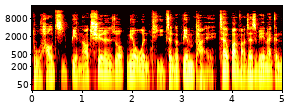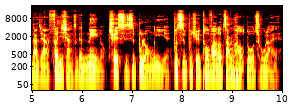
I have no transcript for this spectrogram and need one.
读好几遍，然后确认说没有问题，整个编排才有办法在这边来跟大家分享这个内容，确实是不容易。哎，不知不觉头发都长好多出来。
